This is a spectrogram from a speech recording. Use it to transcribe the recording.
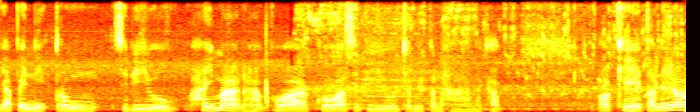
อย่าไปหนีตรง CPU ให้มากนะครับ เพราะว่ากลัวว่า CPU จะมีปัญหานะครับ โอเค ตอนนี้ก็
